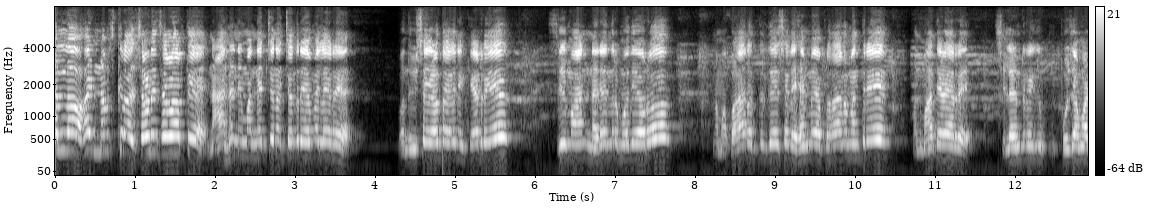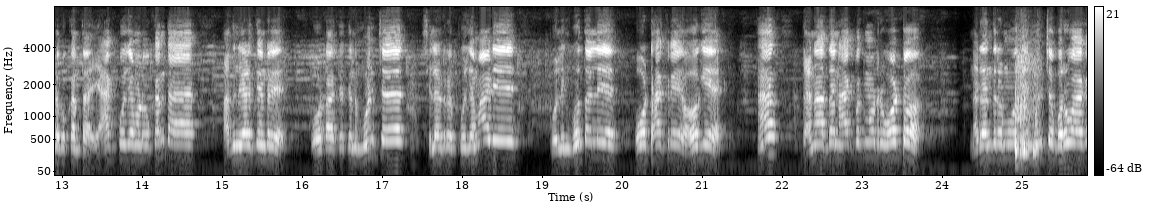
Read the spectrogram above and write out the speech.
ಅಲ್ಲ, ಹಾಯ್, ನಮಸ್ಕಾರ, ಶರಣ ಶರಣಾರ್ಥಿ. ನಾನು ನಿಮ್ಮ ನೆಚ್ಚಿನ ಚಂದ್ರ ಎಂ ಎಲ್ ಎ ರೀ. ಒಂದು ವಿಷಯ ಹೇಳ್ತಾ ಇದ್ದೀನಿ ಕೇಳ್ರಿ. ಶ್ರೀಮಾನ್ ನರೇಂದ್ರ ಮೋದಿ ಅವರು ನಮ್ಮ ಭಾರತ ದೇಶದ ಹೆಮ್ಮೆಯ ಪ್ರಧಾನಮಂತ್ರಿ. ಒಂದು ಮಾತು ಸಿಲಿಂಡ್ರಿಗೆ ಪೂಜೆ ಮಾಡ್ಬೇಕಂತ. ಯಾಕೆ ಪೂಜೆ ಮಾಡ್ಬೇಕಂತ? ಅದನ್ನ ಹೇಳ್ತೀನಿ ರೀ. ಓಟ್ ಹಾಕಕ್ಕಿನ ಮುಂಚೆ ಸಿಲಿಂಡ್ರಿಗೆ ಪೂಜೆ ಮಾಡಿ, ಪೋಲಿಂಗ್ ಬೂತಲ್ಲಿ ಓಟ್ ಹಾಕ್ರಿ, ಹೋಗಿ. ಹಾಂ, ದನ ದನ ಹಾಕ್ಬೇಕು ನೋಡ್ರಿ ಓಟು. ನರೇಂದ್ರ ಮೋದಿ ಮುಂಚೆ ಬರುವಾಗ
